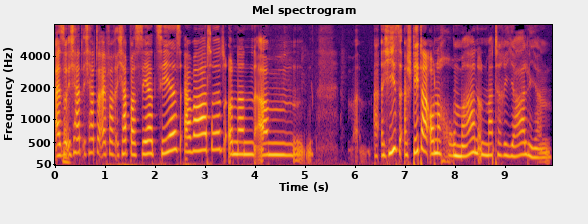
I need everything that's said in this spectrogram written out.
Also Ja. ich hatte, ich hatte einfach, ich habe was sehr Zähes erwartet und dann ähm, äh, hieß, steht da auch noch Roman und Materialien.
